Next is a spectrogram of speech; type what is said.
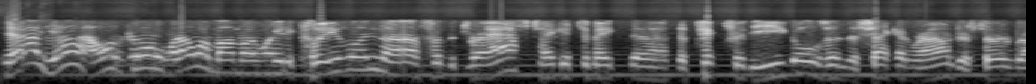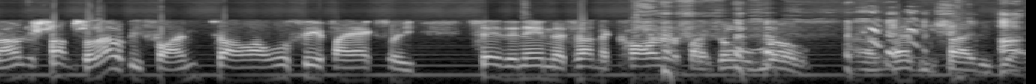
Yeah, yeah, all's going well. I'm on my way to Cleveland uh, for the draft. I get to make the the pick for the Eagles in the second round or third round or something. So that'll be fun. So uh, we'll see if I actually say the name that's on the card or if I go low. I haven't decided yet. Uh,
